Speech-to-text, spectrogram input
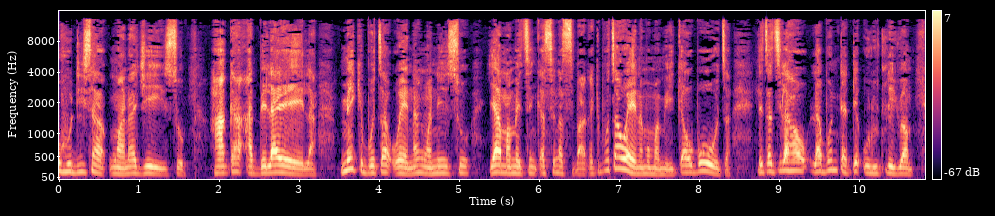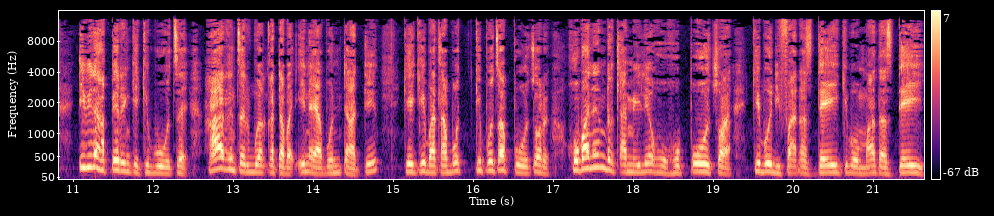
o godisa ngwana jesu. Ga ka a belaela. Mme ke botsa wena ngwaneso ya mametseng ka sena sebaka. Ke botsa wena mo mamedi ka o botsa. Letsatsi la gago la bontate o lutlile jwang? Ebile gape re ke ke botse ga re ntse re bua ka taba ena ya bontate ke ke batla ke potsa potso gore gobaneng re tlamehile go gopotswa ke bo di-fathers day ke bo mothers day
